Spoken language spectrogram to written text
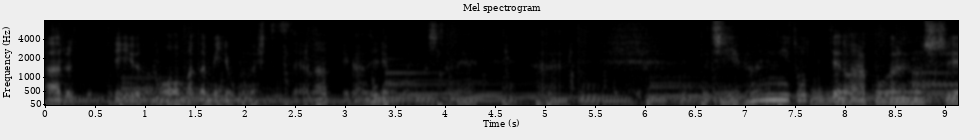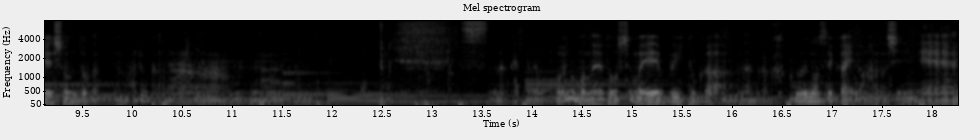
あるっていうのもまた魅力の一つだよなって感じに思いましたね。自分にとっての憧れのシチュエーションとかってあるかな、うん、なんかやっぱでもこういうのもねどうしても AV とかなんか架空の世界の話にね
